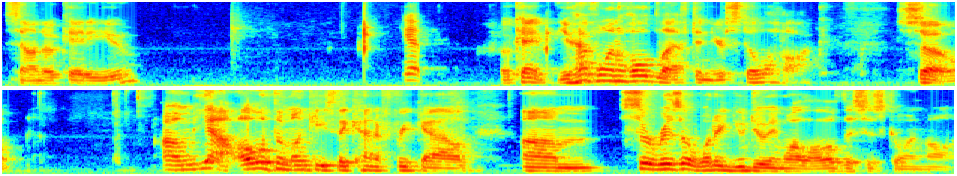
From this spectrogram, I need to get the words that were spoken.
Sound okay to you? Okay, you have one hold left, and you're still a hawk. So, um, yeah, all of the monkeys they kind of freak out. Um, Rizzo, what are you doing while all of this is going on?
